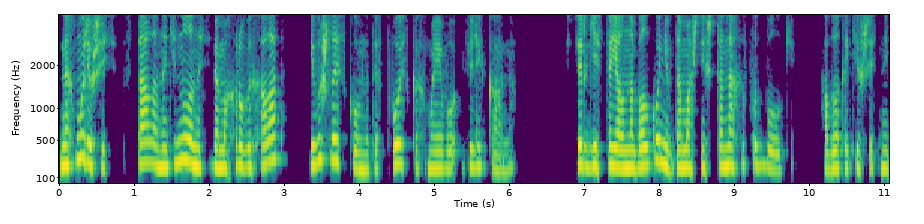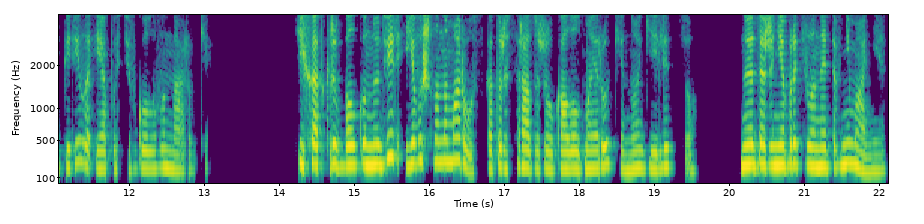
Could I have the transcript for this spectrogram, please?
Нахмурившись, встала, натянула на себя махровый халат и вышла из комнаты в поисках моего великана. Сергей стоял на балконе в домашних штанах и футболке, облокотившись на перила и опустив голову на руки. Тихо открыв балконную дверь, я вышла на мороз, который сразу же уколол мои руки, ноги и лицо но я даже не обратила на это внимания.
